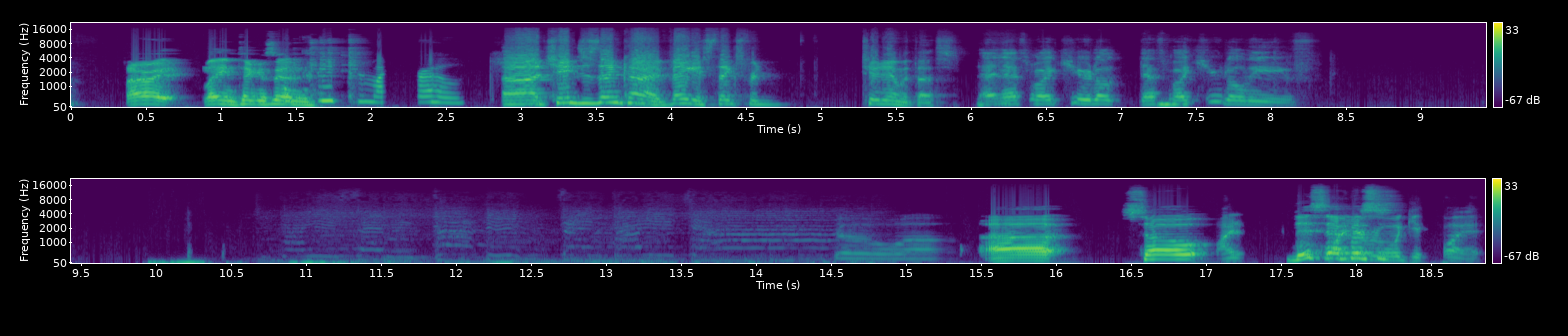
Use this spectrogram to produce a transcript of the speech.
All right, Lane, take us in. Creep in my throat. Uh, change to Zenkai. Vegas, thanks for tuning in with us. And that's my cue to that's my cue to leave. So uh Uh, so Why- this why episode. everyone get quiet?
